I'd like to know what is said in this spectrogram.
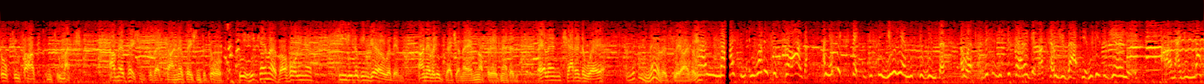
talk too fast and too much. I've no patience for that kind, no patience at all. He, he came over hauling a seedy-looking girl with him. I never did catch her name, not that it mattered. Ellen chatted away, a little nervously, I hope. How nice and, and what a surprise. I, I never expected to see you here, Mr. Wimper. Oh, uh, this is Mr. Farragut. I told you about him. He's a journalist. Oh, now you must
